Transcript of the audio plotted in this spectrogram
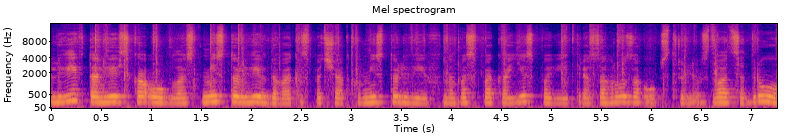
Львів та Львівська область. Місто Львів, давайте спочатку. Місто Львів. Небезпека є з повітря. Загроза обстрілів з 22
